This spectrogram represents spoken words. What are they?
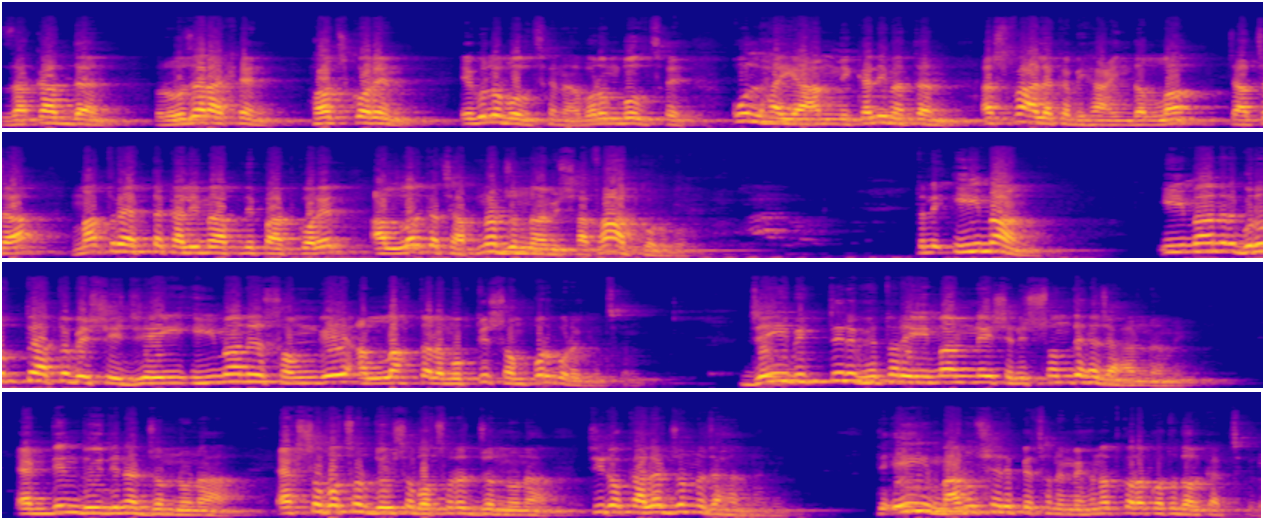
জাকাত দেন, রোজা রাখেন, হজ করেন এগুলো বলছে না, বরং বলছে, কুল হাইয়া আম্মি কালিমাতান আশফা আলাকা বিহা ইনদাল্লাহ। চাচা, মাত্র একটা কালিমা আপনি পাঠ করেন, আল্লাহর কাছে আপনার জন্য আমি সাফাত করব। তাহলে ইমান ইমানের গুরুত্ব এত বেশি যে ইমানের সঙ্গে আল্লাহ তালা মুক্তির সম্পর্ক রেখেছেন। যেই ব্যক্তির ভেতরে ইমান নেই, সে নিঃসন্দেহে জাহার নামে একদিন দুই দিনের জন্য না, একশো বছর দুইশো বছরের জন্য না, চিরকালের জন্য জাহান নামে এই মানুষের পেছনে মেহনত করা কত দরকার ছিল?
